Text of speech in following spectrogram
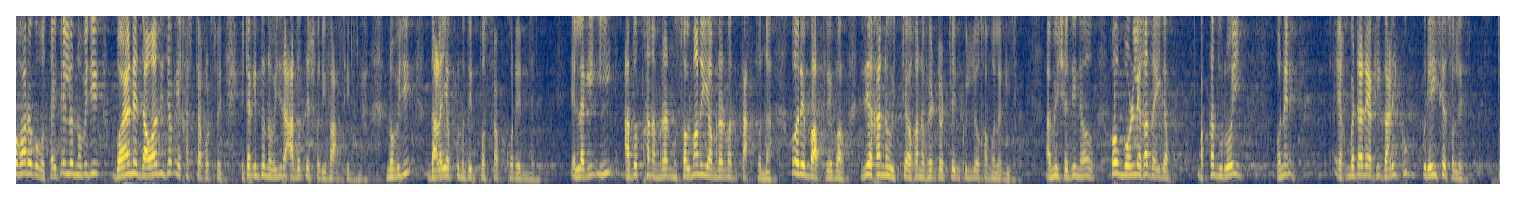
অপারক অবস্থা। এটা হলো নবীজি, বয়ানে যাওয়াজ হিসাবে এই কাজটা করছেন। এটা কিন্তু নবীজির আদতে শরীফা আসিল না। নবীজি দাঁড়াইয়া কোনোদিন প্রস্রাব করেন নাই। এর লাগে ই আদত খান আমরার মুসলমানই আমরার মাঝে থাকতো না। ওরে বাপ রে বাপ, যেখানে ইচ্ছা ওখানে ফেটর চেন করলেও খামো লাগিছে। আমি সেদিন হো হো বড় লেখা যাইরাম বাক্কা দূরই মানে এক বেটারে একই গাড়ি খুব রেইছে চলে। তো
